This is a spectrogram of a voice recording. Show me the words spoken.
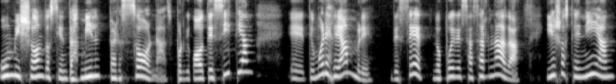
1.200.000 personas, porque cuando te sitian eh, te mueres de hambre, de sed, no puedes hacer nada. Y ellos tenían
